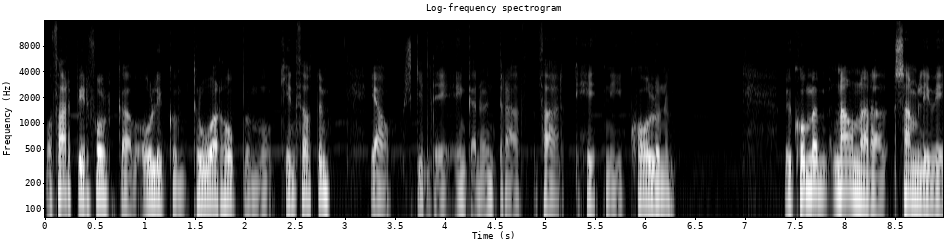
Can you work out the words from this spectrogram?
og þar býr fólk af ólíkum trúarhópum og kynþáttum. Já, skildi engan undra að þar hittni í kólunum. Við komum nánar að samlífi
